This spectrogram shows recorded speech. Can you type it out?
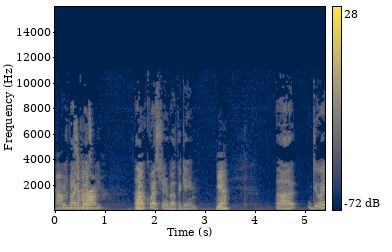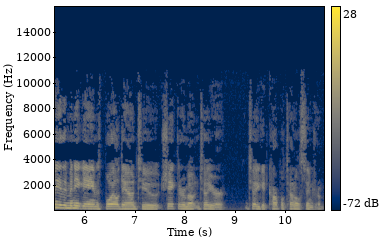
Um, Here's my there are, question. I have a question about the game. yeah. Uh, do any of the mini games boil down to shake the remote until you're until you get carpal tunnel syndrome?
